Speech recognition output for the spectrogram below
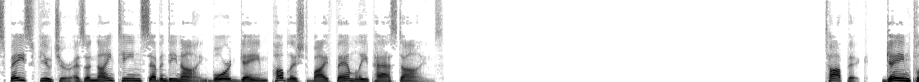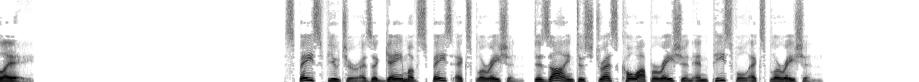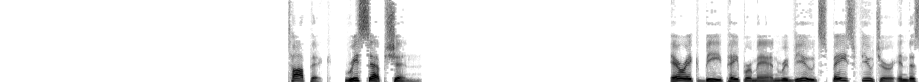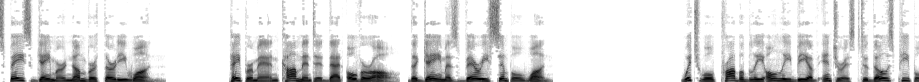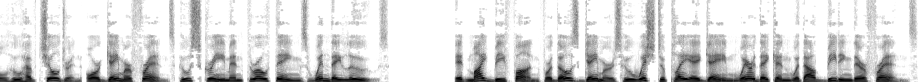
Space Future is a 1979 board game published by Family Pastimes. Topic: Gameplay Space Future is a game of space exploration, designed to stress cooperation and peaceful exploration. Topic: Reception. Eric B. Paperman reviewed Space Future in the Space Gamer number 31. Paperman commented that overall, the game is very simple one, which will probably only be of interest to those people who have children or gamer friends who scream and throw things when they lose. It might be fun for those gamers who wish to play a game where they can without beating their friends.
